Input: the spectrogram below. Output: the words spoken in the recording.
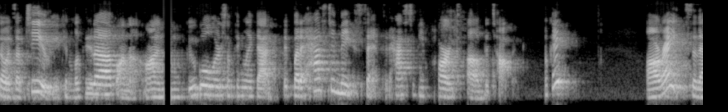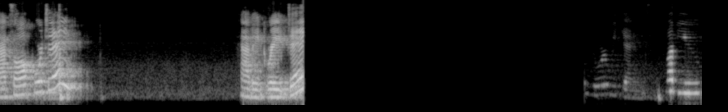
So it's up to you. You can look it up on, on Google or something like that. But it has to make sense. It has to be part of the topic. Okay? All right. So that's all for today. Have a great day. Love you.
